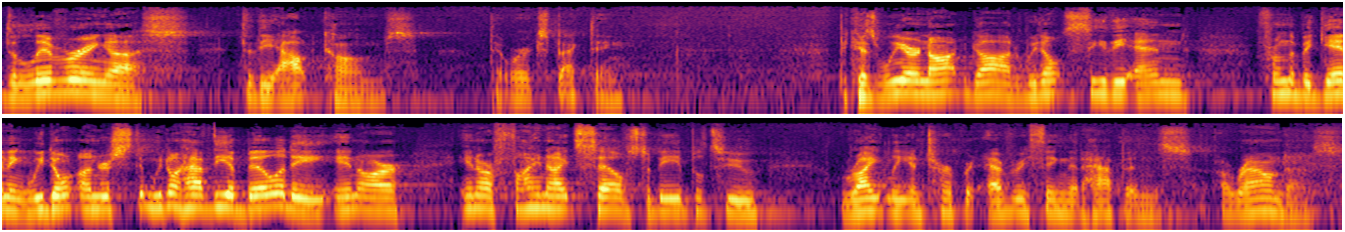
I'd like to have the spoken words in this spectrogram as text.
delivering us to the outcomes that we're expecting. Because we are not God. We don't see the end from the beginning. We don't understand, we don't have the ability in our, in our finite selves to be able to rightly interpret everything that happens around us.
